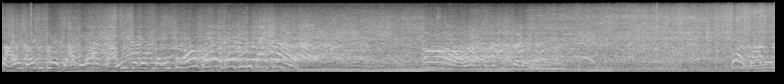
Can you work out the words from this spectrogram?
tại bây giờ chúng tôi trả thì an Ý cho các bạn ý chứ Ok, ok, chúng ta trả Oh, that's good enough Well, that is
